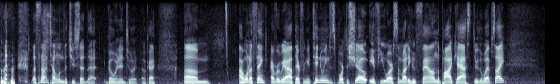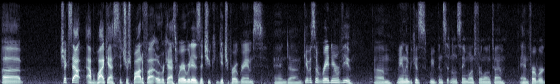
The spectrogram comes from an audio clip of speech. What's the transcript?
let's not tell them that you said that going into it. Okay. Um, I want to thank everybody out there for continuing to support the show. If you are somebody who found the podcast through the website, uh, check us out Apple Podcasts, Stitcher, Spotify, Overcast, wherever it is that you can get your programs, and um, give us a rating and review. Um, mainly because we've been sitting on the same ones for a long time, and Ferber,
